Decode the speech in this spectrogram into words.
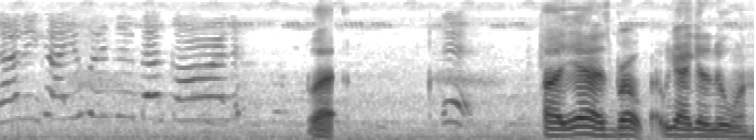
Daddy, can you put it back on? What? This. Uh, yeah, it's broke. We gotta get a new one.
